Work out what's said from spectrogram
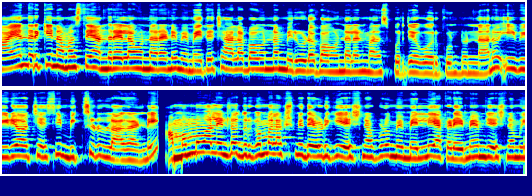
హాయ్ అందరికీ నమస్తే. అందరు ఎలా ఉన్నారండి? మేమైతే చాలా బాగున్నాం. మీరు కూడా బాగుండాలని మనస్ఫూర్తిగా కోరుకుంటున్నాను. ఈ వీడియో వచ్చేసి మిక్స్డ్ లాగా అండి. అమ్మమ్మ వాళ్ళ ఇంట్లో దుర్గమ్మ లక్ష్మి దేవుడికి చేసినప్పుడు మేము వెళ్ళి అక్కడ ఏమేం చేసినాము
